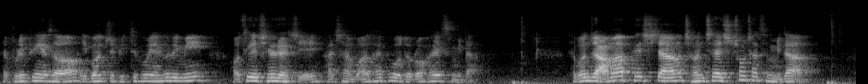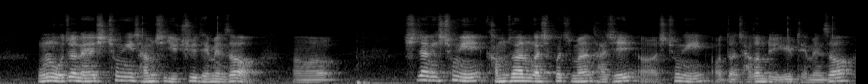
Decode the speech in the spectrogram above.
자, 브리핑에서 이번 주 비트코인의 흐름이 어떻게 진행될지 같이 한번 살펴보도록 하겠습니다. 자, 먼저 암호화폐 시장 전체 시총 차트입니다. 오늘 오전에 시총이 잠시 유출이 되면서 어, 시장의 시총이 감소하는가 싶었지만 다시 어, 시총이 어떤 자금들이 유입되면서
